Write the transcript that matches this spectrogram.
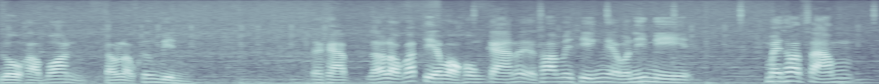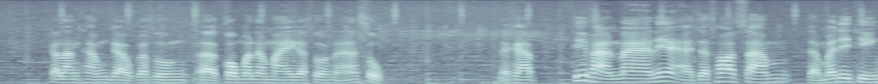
low carbonสำหรับเครื่องบินนะครับแล้วเราก็เตรียมออกโครงการว่าจะทอดไม่ทิ้งเนี่ยวันนี้มีไม่ทอดซ้ำ กำลังทำกับกระทรวงกรมอนามัยกระทรวงสาธารณสุขนะครับที่ผ่านมาเนี่ยอาจจะทอดซ้ำแต่ไม่ได้ทิ้ง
